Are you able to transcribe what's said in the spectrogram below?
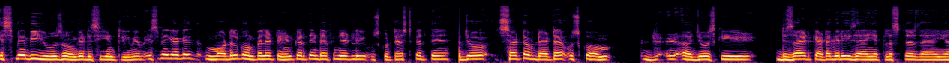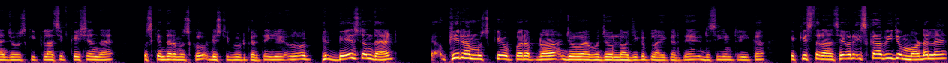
इसमें भी यूज़ होंगे डिसीज़न ट्री में। इसमें क्या कि मॉडल को हम पहले ट्रेन करते हैं डेफिनेटली उसको टेस्ट करते हैं। जो सेट ऑफ़ डाटा है, उसको हम जो उसकी डिज़ायर्ड कैटेगरीज हैं, या क्लस्टर्स हैं, या जो उसकी क्लासिफिकेशन हैं, उसके अंदर हम उसको डिस्ट्रीब्यूट करते हैं। ये, और फिर बेस्ड ऑन दैट फिर हम उसके ऊपर अपना जो है, वो जो लॉजिक अप्लाई करते हैं डिसीज़न ट्री का, कि किस तरह से। और इसका भी जो मॉडल है,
